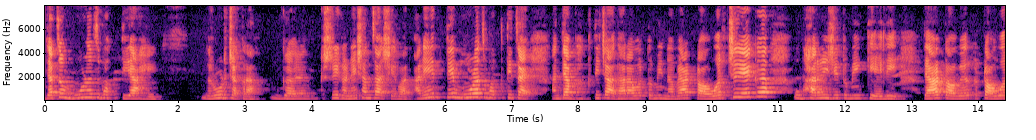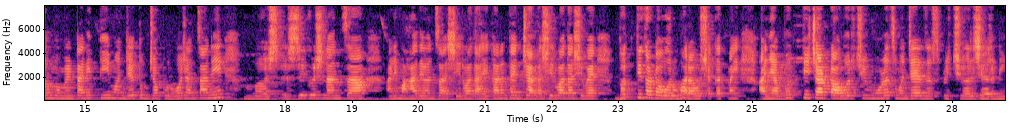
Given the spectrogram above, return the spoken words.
ज्याचं मूळच भक्ती आहे रूढ चक्रात ग श्री गणेशांचा आशीर्वाद. आणि ते मूळच भक्तीचं आहे. आणि त्या भक्तीच्या आधारावर तुम्ही नव्या टॉवरची एक उभारणी जी तुम्ही केली त्या टॉवर टॉवर मुमेंट आणि ती म्हणजे तुमच्या पूर्वजांचा आणि श- श्रीकृष्णांचा आणि महादेवांचा आशीर्वाद आहे. कारण त्यांच्या आशीर्वादाशिवाय भक्तीचा टॉवर उभा राहू शकत नाही. आणि या भक्तीच्या टॉवरची मुळच म्हणजे the spiritual journey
